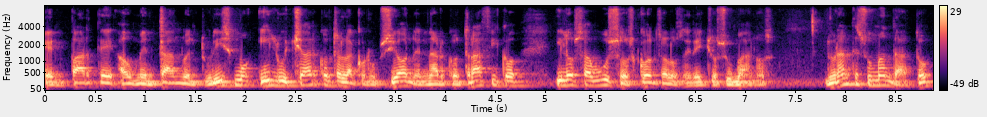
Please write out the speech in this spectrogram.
en parte aumentando el turismo y luchar contra la corrupción, el narcotráfico y los abusos contra los derechos humanos. Durante su mandato,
